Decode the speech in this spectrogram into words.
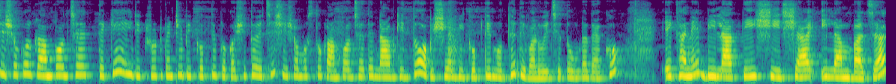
যে সকল গ্রাম পঞ্চায়েত থেকে এই রিক্রুটমেন্টের বিজ্ঞপ্তি প্রকাশিত হয়েছে, সে সমস্ত গ্রাম পঞ্চায়েতের নাম কিন্তু অফিসিয়াল বিজ্ঞপ্তির মধ্যে দেওয়া রয়েছে। তোমরা দেখো, এখানে বিলাতি শীর্ষা ইলামবাজার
